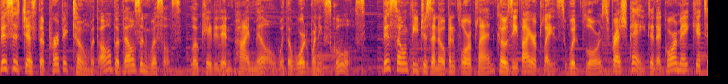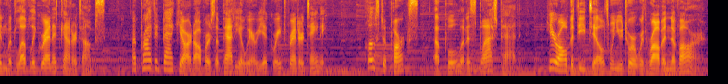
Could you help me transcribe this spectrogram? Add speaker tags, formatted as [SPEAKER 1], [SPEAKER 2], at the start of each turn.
[SPEAKER 1] This is just the perfect tone with all the bells and whistles, located in Pine Mill with award winning schools. This home features an open floor plan, cozy fireplace, wood floors, fresh paint, and a gourmet kitchen with lovely granite countertops. A private backyard offers a patio area great for entertaining. Close to parks, a pool, and a splash pad. Hear all the details when you tour with Robin Navarre.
